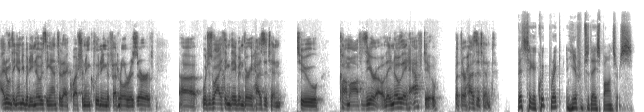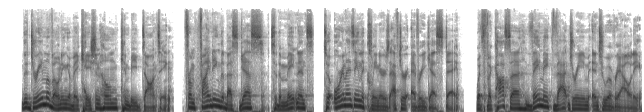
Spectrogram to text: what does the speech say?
I don't think anybody knows the answer to that question, including the Federal Reserve, uh, which is why I think they've been very hesitant to come off zero. They know they have to, but they're hesitant. Let's take a quick break and hear from today's sponsors. The dream of owning a vacation home can be daunting. From finding the best guests to the maintenance to organizing the cleaners after every guest stay. With Vacasa, they make that dream into a reality.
